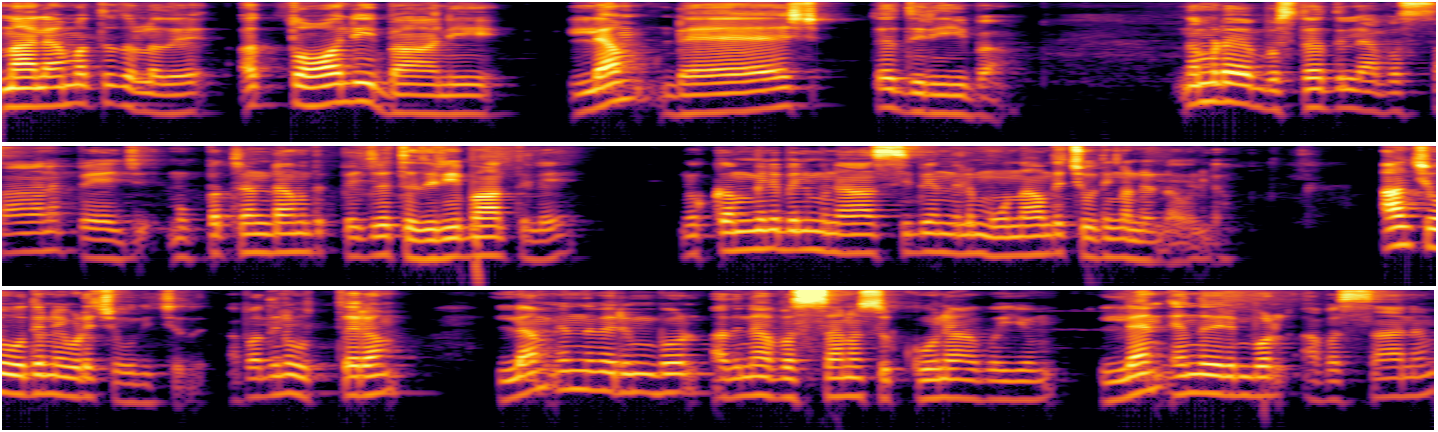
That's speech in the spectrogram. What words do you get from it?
നാലാമത്തതുള്ളത് അത്തോലിബാനി ലം ഡാഷ് തദ്രീബ. നമ്മുടെ പുസ്തകത്തിലെ അവസാന പേജ് മുപ്പത്തിരണ്ടാമത്തെ പേജിലെ തദ്രീബാത്തിൽ നുക്കമ്മിൽ ബിൽ മുനാസിബ് എന്നുള്ള മൂന്നാമത്തെ ചോദ്യം കണ്ടിട്ടുണ്ടാവുമല്ലോ. ആ ചോദ്യമാണ് ഇവിടെ ചോദിച്ചത്. അപ്പോൾ അതിന് ഉത്തരം ലം എന്ന് വരുമ്പോൾ അതിന് അവസാനം സുക്കൂനാവുകയും ലൻ എന്ന് വരുമ്പോൾ അവസാനം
